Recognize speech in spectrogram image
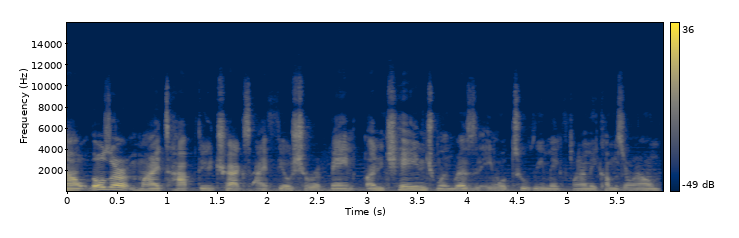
Now, those are my top 3 tracks I feel should remain unchanged when Resident Evil 2 Remake finally comes around.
